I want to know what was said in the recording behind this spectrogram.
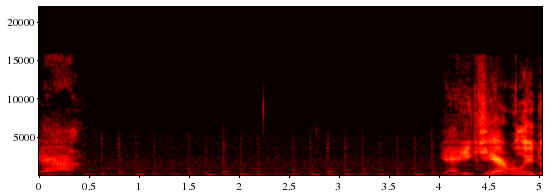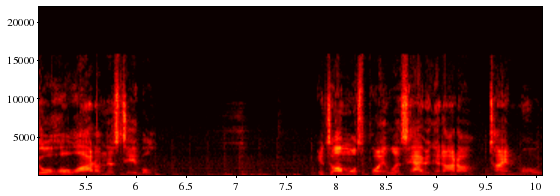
Yeah. Yeah, you can't really do a whole lot on this table. It's almost pointless having it on a time mode.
